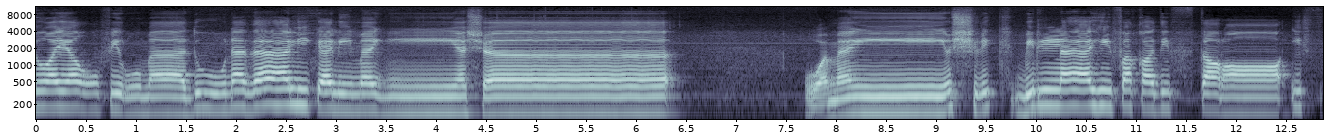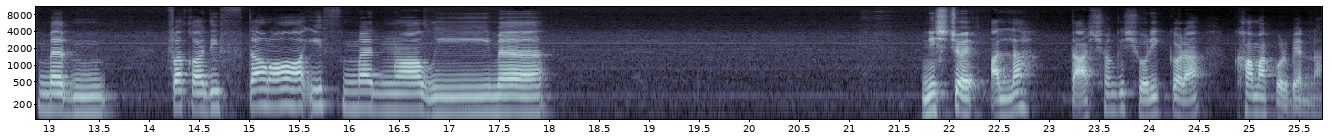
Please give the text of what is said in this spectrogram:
ويغفر ما دون ذلك لمن يشاء ومن يشرك بالله فقد افترى إثما فقد افترى إثما عظيما নিশ্চয় আল্লাহ তার সঙ্গে শরিক করা ক্ষমা করবেন না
